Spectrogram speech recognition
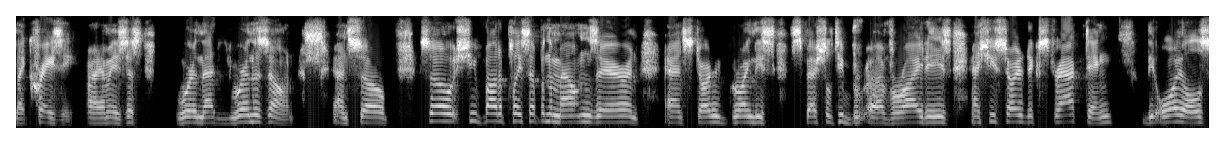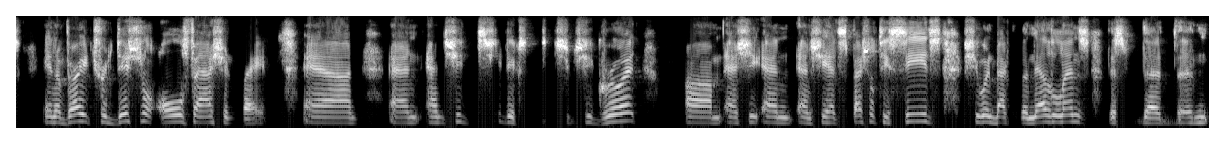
like crazy. Right? I mean, it's just we're in that we're in the zone and so so she bought a place up in the mountains there and and started growing these specialty uh, varieties and she started extracting the oils in a very traditional old fashioned way and and and she she, she grew it um, and she and and she had specialty seeds. She went back to the Netherlands. This the the,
